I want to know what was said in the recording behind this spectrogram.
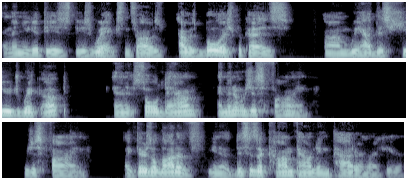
and then you get these these wicks. And so I was I was bullish because um, we had this huge wick up, and it sold down, and then it was just fine we're just fine. Like there's a lot of, you know, this is a compounding pattern right here.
